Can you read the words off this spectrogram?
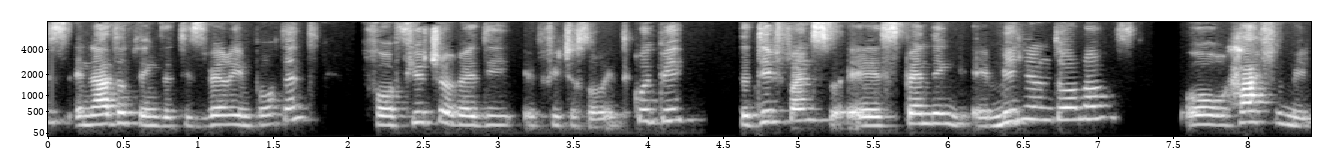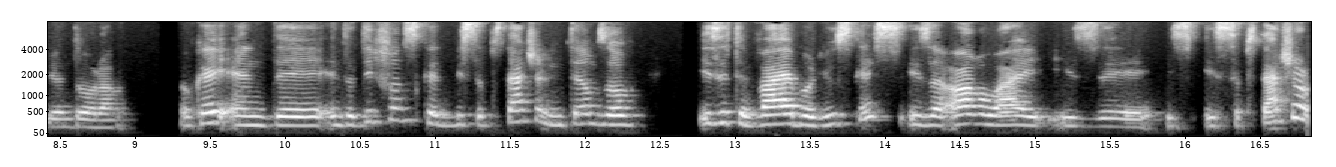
is another thing that is very important for future ready feature So It could be the difference uh, spending a million dollars or half a million dollar. Okay, and the and the difference can be substantial in terms of is it a viable use case? Is the ROI is, uh, is, is substantial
